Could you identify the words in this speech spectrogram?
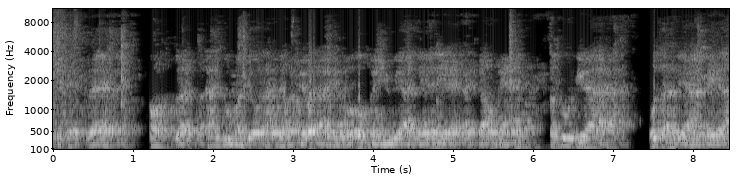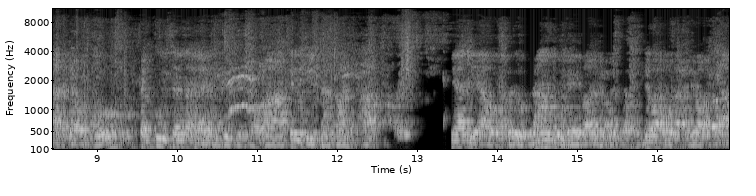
ဖြစ်တဲ့အတွက်ဟောသူကဒါလူမပြောတာပဲပြောတာတွေကိုမယူရတဲ့ရဲ့အကြောင်းနဲ့အခုဒီကဘုရားတရားလေရာအကြောင်းကိုတစ်ခုစဉ်းစားလိုက်ပြီးတော့ဟာသိသိသာသာဟာ တရားတရားကိုဘယ်လိုနားကိုလဲသွားလို့ဆိုတာပြောရမှာပြောရမှာ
